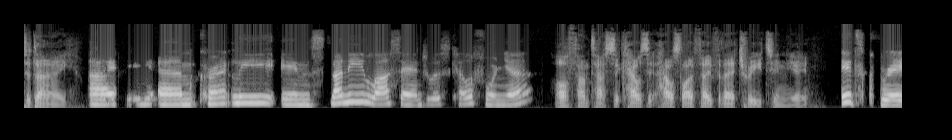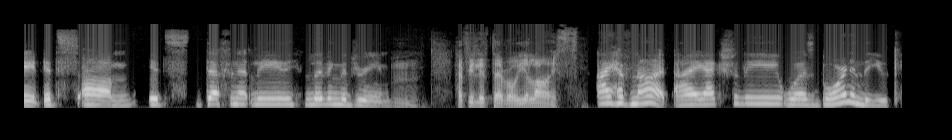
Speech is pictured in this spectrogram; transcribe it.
today? I am currently in sunny Los Angeles, California. Oh, fantastic! How's it? How's life over there treating you? It's great. It's um it's definitely living the dream. Mm. Have you lived there all your life? I have not. I actually was born in the UK.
